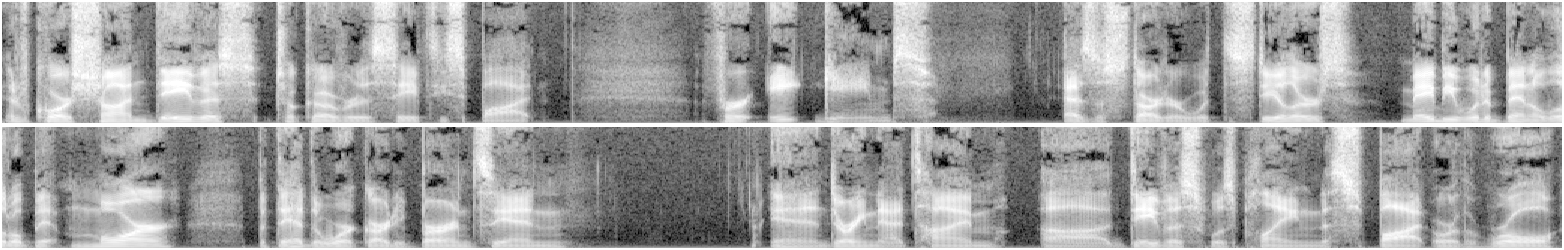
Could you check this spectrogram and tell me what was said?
And of course, Sean Davis took over the safety spot for eight games as a starter with the Steelers. Maybe would have been a little bit more, but they had to work Artie Burns in. And during that time, uh, Davis was playing the spot or the role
